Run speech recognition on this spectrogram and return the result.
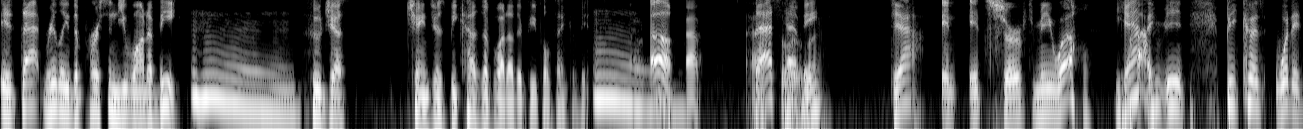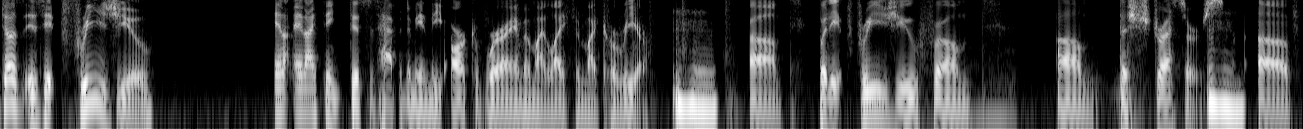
Is that really the person you want to be? Mm, Who just changes because of what other people think of you? mm. Oh, That's heavy. Yeah. And it served me well. yeah. I mean, because what it does is it frees you. And, and I think this has happened to me in the arc of where I am in my life and my career. Mhm. Um, but it frees you from um, the stressors Mhm. of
